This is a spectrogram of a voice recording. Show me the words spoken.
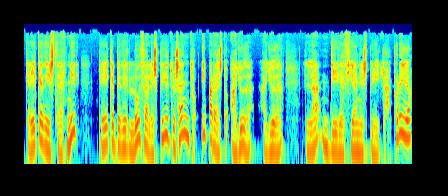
que hay que discernir que hay que pedir luz al Espíritu Santo y para esto ayuda, ayuda la dirección espiritual. Por ello,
